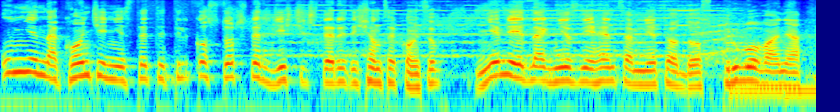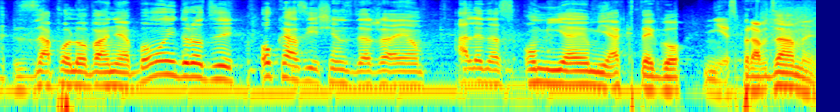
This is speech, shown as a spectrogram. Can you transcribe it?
U mnie na koncie niestety tylko 144 tysiące końców. Niemniej jednak nie zniechęca mnie to do spróbowania zapolowania, bo moi drodzy, okazje się zdarzają, ale nas omijają jak tego nie sprawdzamy.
